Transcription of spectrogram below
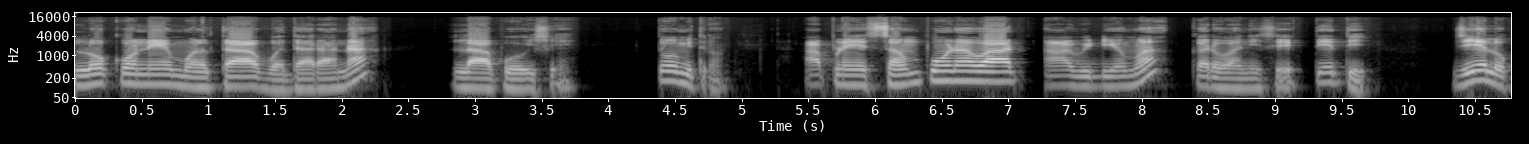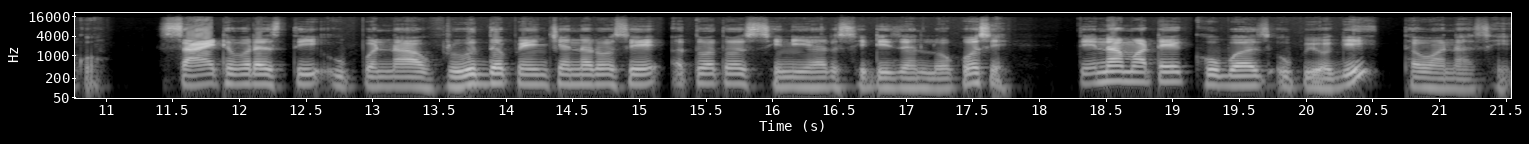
લોકોને મળતા વધારાના લાભો વિશે. તો મિત્રો, આપણે સંપૂર્ણ વાત આ વિડીયોમાં કરવાની છે. તેથી, જે લોકો સાઠ વર્ષથી ઉપરના વૃદ્ધ પેન્શનરો છે અથવા તો સિનિયર સિટીઝન લોકો છે, તેના માટે ખૂબ જ ઉપયોગી થવાના છે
